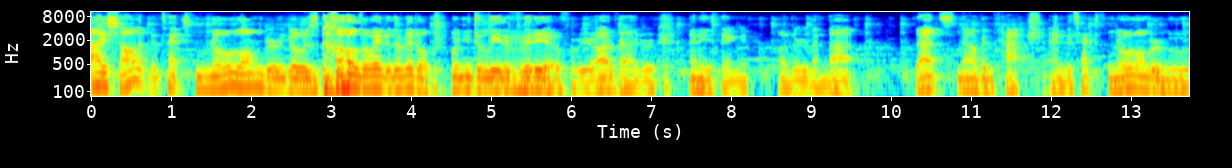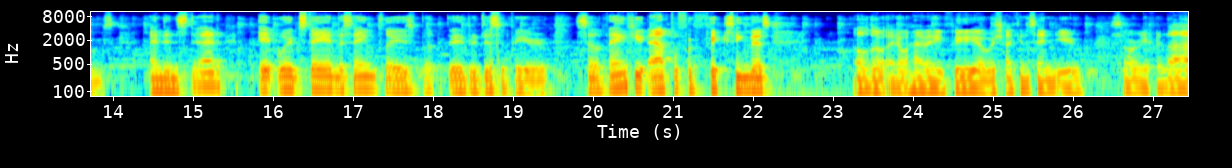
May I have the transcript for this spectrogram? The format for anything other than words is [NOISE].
I saw that the text no longer goes [LAUGHS] all the way to the middle when you delete a video from your iPad or anything other than that. That's now been patched, and the text no longer moves, and instead, it would stay in the same place, but it would disappear. So thank you, Apple, for [LAUGHS] fixing this, although I don't have any video which I can send you. Sorry for that.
